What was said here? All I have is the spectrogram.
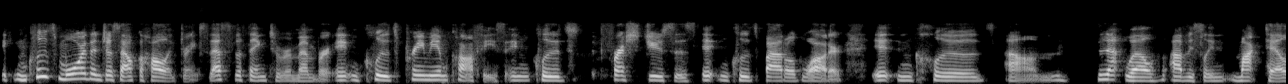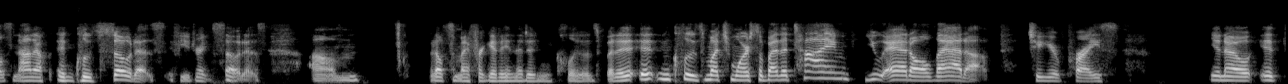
it includes more than just alcoholic drinks, that's the thing to remember. It includes premium coffees, it includes fresh juices, it includes bottled water, it includes um, not well, obviously mocktails. Not it includes sodas if you drink sodas. Um, what else am I forgetting that it includes? But it, it includes much more. So by the time you add all that up to your price, you know it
